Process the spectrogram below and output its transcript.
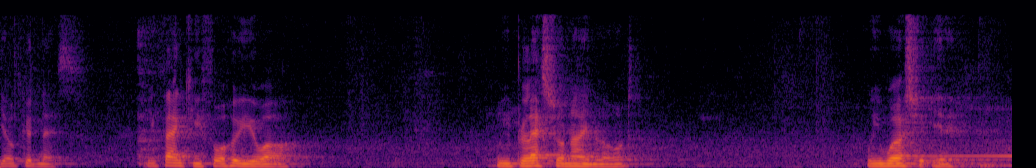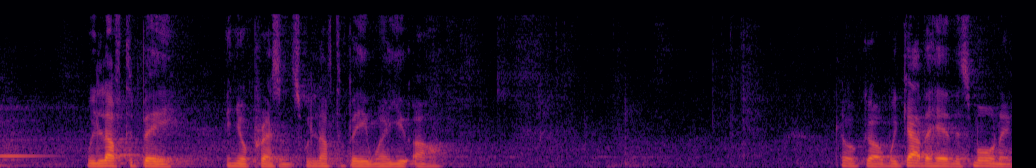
your goodness. We thank you for who you are. We bless your name, Lord. We worship you. We love to be in your presence. We love to be where you are. Lord God, we gather here this morning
